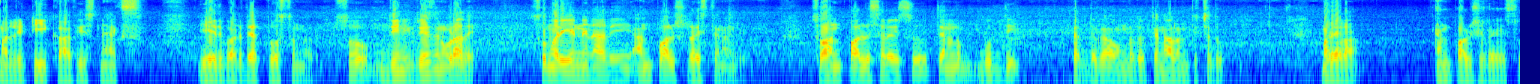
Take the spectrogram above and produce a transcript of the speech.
మళ్ళీ టీ కాఫీ స్నాక్స్ ఏది పడితే అది తోస్తున్నారు. సో దీనికి రీజన్ కూడా అదే. సో మరి ఏం తినాలి? అన్పాలిష్డ్ రైస్ తినండి. సో అన్పాలిష్డ్ రైస్ తినడం బుద్ధి పెద్దగా ఉండదు తినాలనిపించదు. మరి ఎలా? అన్పాలిష్డ్ రైస్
